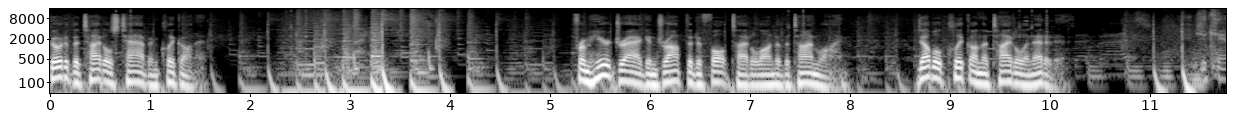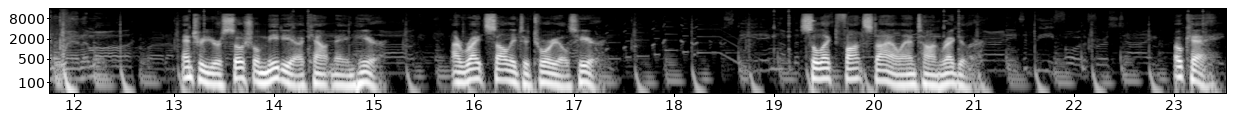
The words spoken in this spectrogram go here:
Go to the Titles tab and click on it. From here drag and drop the default title onto the timeline. Double click on the title and edit it. Enter your social media account name here. I write Salih Tutorials here. Select font style Anton Regular. OK.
